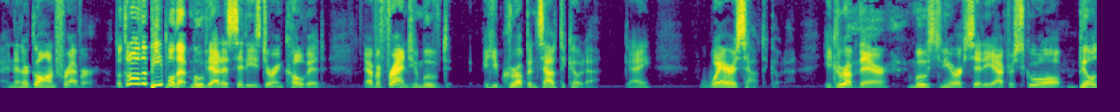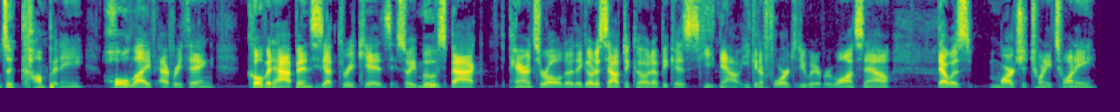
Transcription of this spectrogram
And then they're gone forever. Look at all the people that moved out of cities during covid. I have a friend who moved he grew up in south dakota okay? Where is south dakota? He grew up there, moves to New York City after school, builds a company, whole life, everything. COVID happens. He's got three kids, so he moves back. Parents are older. They go to South Dakota because he now he can afford to do whatever he wants now. That was March of 2020.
